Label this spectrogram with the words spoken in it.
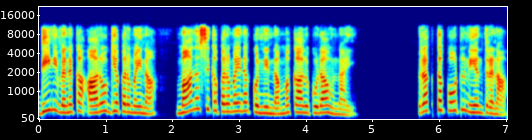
దీని వెనక ఆరోగ్యపరమైన మానసికపరమైన కొన్ని నమ్మకాలు కూడా ఉన్నాయి. రక్తపోటు నియంత్రణ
